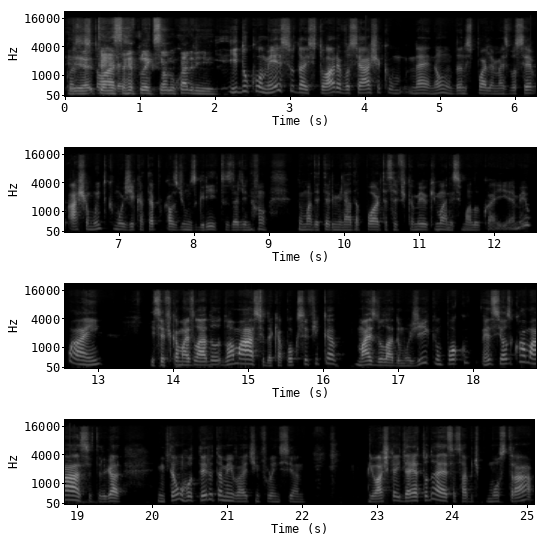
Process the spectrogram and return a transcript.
Com E é- tem essa reflexão no quadrinho. E do começo da história, você acha que, né, não dando spoiler, mas você acha muito que o Mojica, até por causa de uns gritos ali não, numa determinada porta, você fica meio que, mano, esse maluco aí é meio pai, hein? E você fica mais lá do, do Amácio, daqui a pouco você fica mais do lado do Mojica, um pouco receoso com o Amácio, tá ligado? Então o roteiro também vai te influenciando. Eu acho que a ideia é toda essa, sabe? Tipo, mostrar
